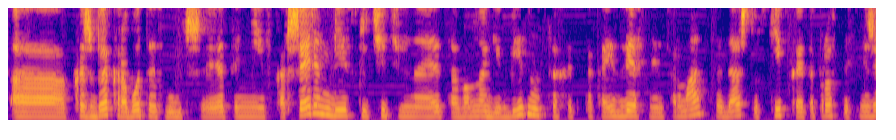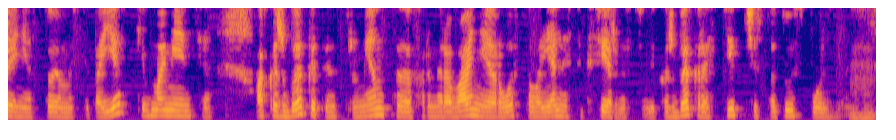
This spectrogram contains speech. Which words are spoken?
а, кэшбэк работает лучше. Это не в каршеринге исключительно, это во многих бизнесах. Это такая известная информация, да, что скидка это просто снижение стоимости поездки в моменте, а кэшбэк это инструмент э, формирования роста лояльности к сервису. И кэшбэк растит частоту использования. Mm-hmm.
